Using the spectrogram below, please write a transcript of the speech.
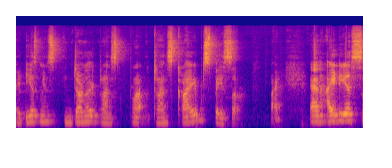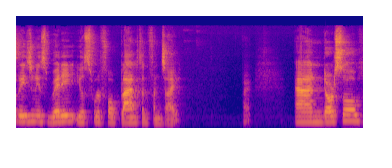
ITS means internal transcri transcribed spacer right? And ITS region is very useful for plants and fungi right? And also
